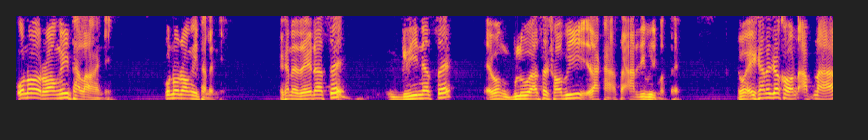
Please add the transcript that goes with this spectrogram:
কোনো রঙই ফেলা হয়নি। কোনো রঙই ফেলেনি। এখানে রেড আছে গ্রিন আছে এবং ব্লু আছে, সবই রাখা আছে আর জিবির মধ্যে। এবং এখানে যখন আপনার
